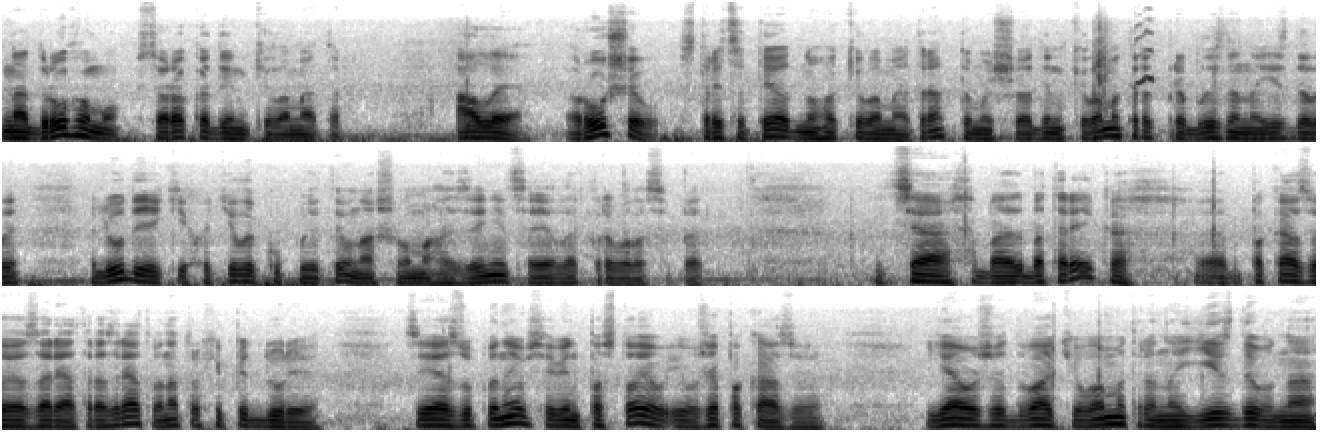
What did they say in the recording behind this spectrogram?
На другому 41 км. Але рушив з 31 км, тому що 1 км приблизно наїздили люди, які хотіли купити в нашому магазині цей електровелосипед. Ця батарейка е, показує заряд розряд, вона трохи піддурює. Це я зупинився, він постояв і вже показує. Я вже 2 кілометри наїздив на.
